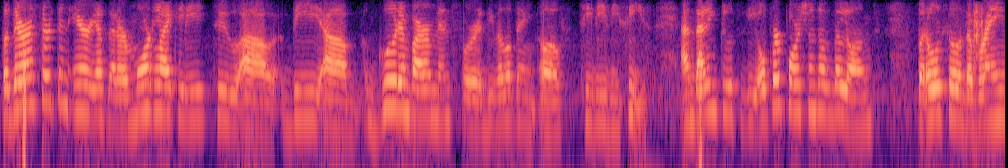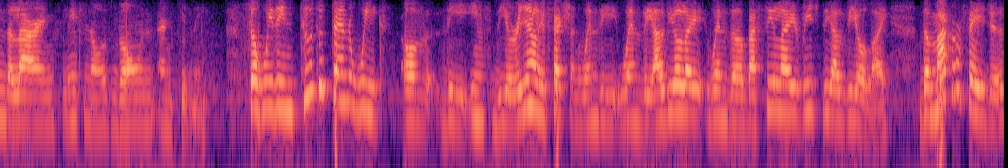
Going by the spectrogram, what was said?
But there are certain areas that are more likely to uh, be uh, good environments for developing of TB disease. And that includes the upper portions of the lungs, but also the brain, the larynx, lymph nodes, bone, and kidney. So within two to 10 weeks of the, the original infection, when the, when the alveoli, when the bacilli reach the alveoli, the macrophages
